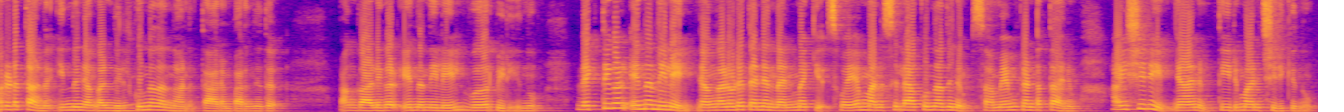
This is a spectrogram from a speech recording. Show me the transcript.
ഒരിടത്താണ് ഇന്ന് ഞങ്ങൾ നിൽക്കുന്നതെന്നാണ് താരം പറഞ്ഞത്. പങ്കാളികൾ എന്ന നിലയിൽ വേർപിരിയുന്നു. വ്യക്തികൾ എന്ന നിലയിൽ ഞങ്ങളുടെ തന്നെ നന്മയ്ക്ക് സ്വയം മനസ്സിലാക്കുന്നതിനും സമയം കണ്ടെത്താനും ഐശ്വര്യയും ഞാനും തീരുമാനിച്ചിരിക്കുന്നു.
